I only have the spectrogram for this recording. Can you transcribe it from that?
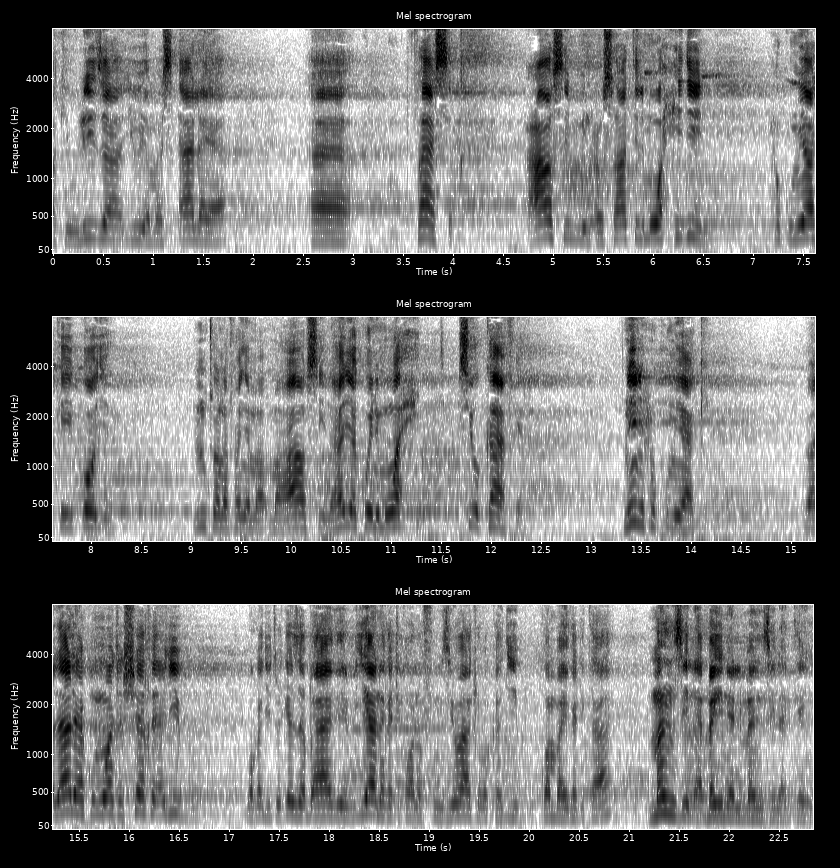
akiuliza juu ya masala ya uh, fasiq asim min usati almuwahhidin. Hukumu yake ikoje? Mtu anafanya ma maasi na hali ya kuwa ni muwahhid sio kafir. Nini hukumu yake? Badala ya kumwacha shekhe ajibu wakajitokeza baadhi ya vijana katika wanafunzi wake wakajibu kwamba katika manzila baina almanzilatayn.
